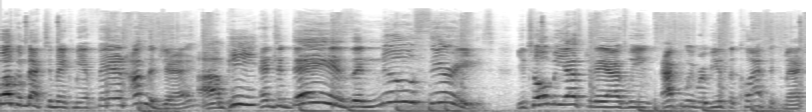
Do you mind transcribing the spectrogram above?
Welcome back to Make Me a Fan. I'm the Jag. I'm Pete. And today is the new series. You told me yesterday as we after we reviewed the classic match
